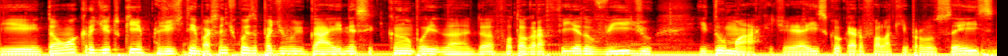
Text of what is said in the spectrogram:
E então eu acredito que a gente tem bastante coisa para divulgar aí nesse campo aí da, da, fotografia, do vídeo e do marketing. É isso que eu quero falar aqui para vocês.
